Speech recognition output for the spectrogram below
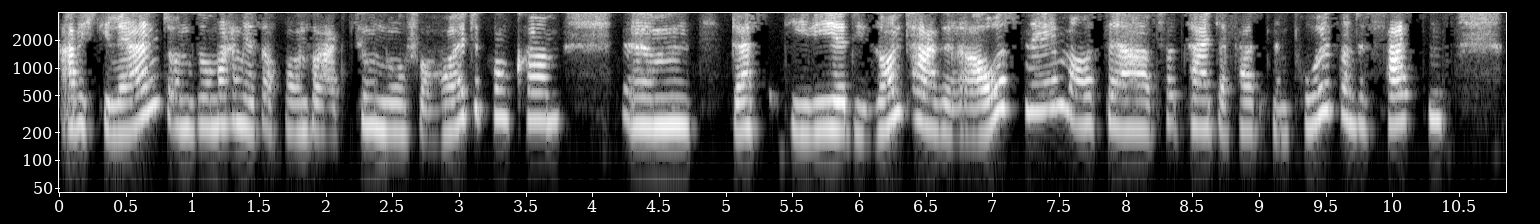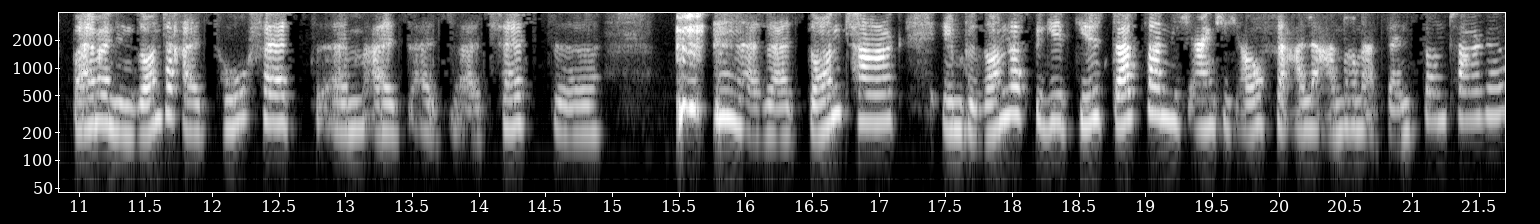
habe ich gelernt und so machen wir es auch bei unserer Aktion nur für heute.com, ähm, dass die, wir die Sonntage rausnehmen aus der Zeit der Fastenimpuls und des Fastens, weil man den Sonntag als Hochfest, ähm, als, als, als Fest, äh, also als Sonntag eben besonders begeht, gilt das dann nicht eigentlich auch für alle anderen Adventssonntage?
